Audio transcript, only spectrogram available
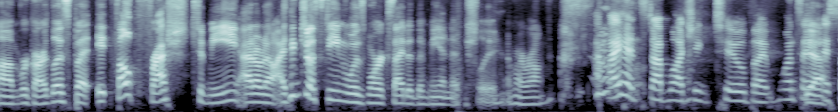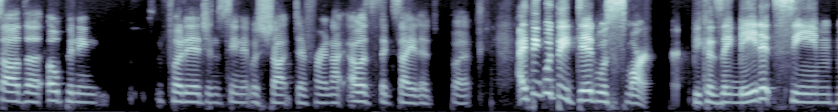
um, regardless, but it felt fresh to me. I don't know. I think Justine was more excited than me initially. Am I wrong? I had stopped watching too, but once I, Yeah. I saw the opening footage and seen it was shot different, I, I was excited. But I think what they did was smart because they made it seem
